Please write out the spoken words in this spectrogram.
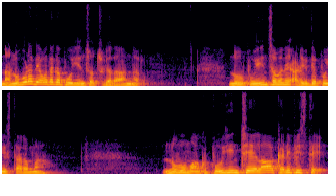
నన్ను కూడా దేవతగా పూజించవచ్చు కదా అన్నారు. నువ్వు పూజించమని అడిగితే పూజిస్తారమ్మా. నువ్వు మాకు పూజించేలా కనిపిస్తే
